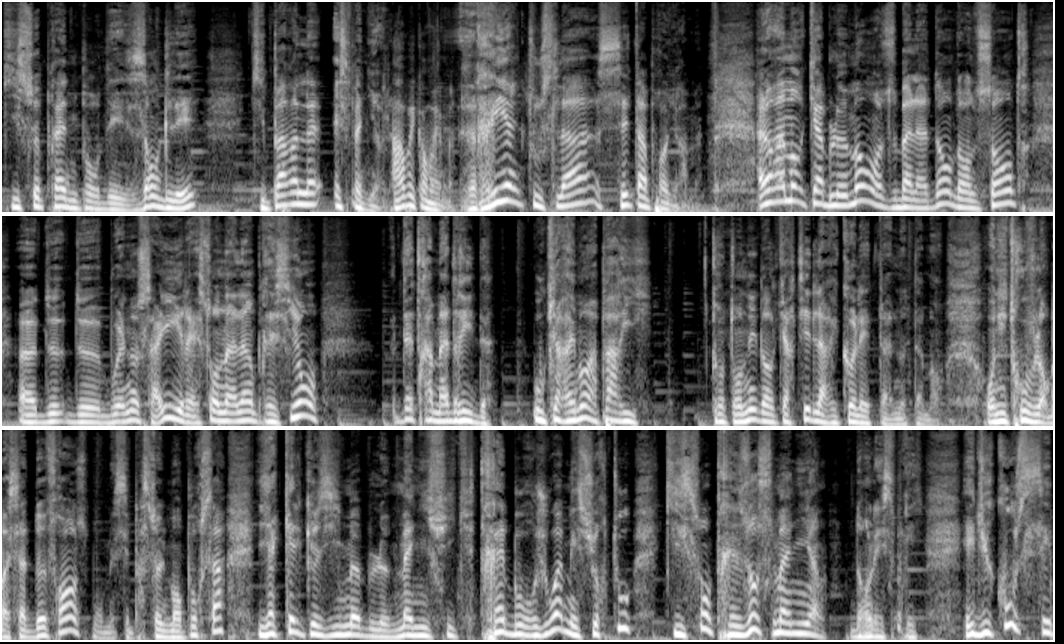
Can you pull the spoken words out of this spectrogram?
qui se prennent pour des Anglais qui parlent espagnol. Ah oui quand même. Rien que tout cela, c'est un programme. Alors immanquablement, en se baladant dans le centre euh, de, de Buenos Aires, on a l'impression d'être à Madrid ou carrément à Paris. Quand on est dans le quartier de la Recoleta, notamment? On y trouve l'ambassade de France, bon, mais c'est pas seulement pour ça. Il y a quelques immeubles magnifiques, très bourgeois, mais surtout qui sont très haussmanniens dans l'esprit. Et du coup, c'est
